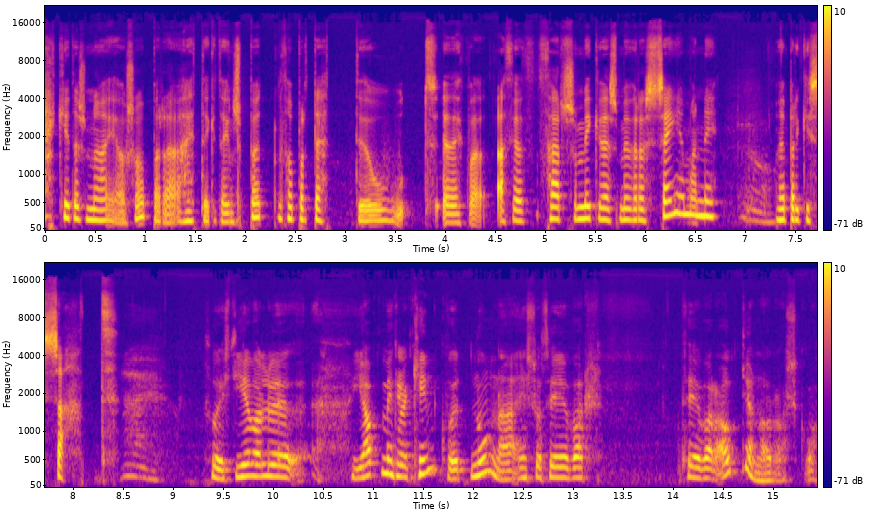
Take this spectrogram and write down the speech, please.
Ekki þetta svona, já, svo bara hætti ekki daginn spötn og þá bara dettið út eða eitthvað, af því að það er svo mikið það sem er verið að segja manni og það er bara ekki satt. Þú veist, ég var alveg jafnmikla kynkvöld núna eins og þegar ég var, þegar ég var 18 ára sko.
